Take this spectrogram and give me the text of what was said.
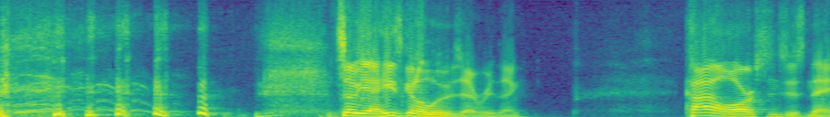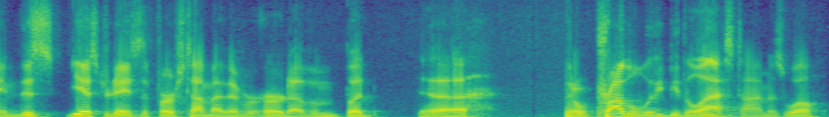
so yeah, he's gonna lose everything. Kyle Larson's his name. This yesterday is the first time I've ever heard of him, but uh, it'll probably be the last time as well.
